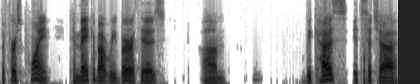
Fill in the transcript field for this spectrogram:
the first point to make about rebirth is um, because it's such a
